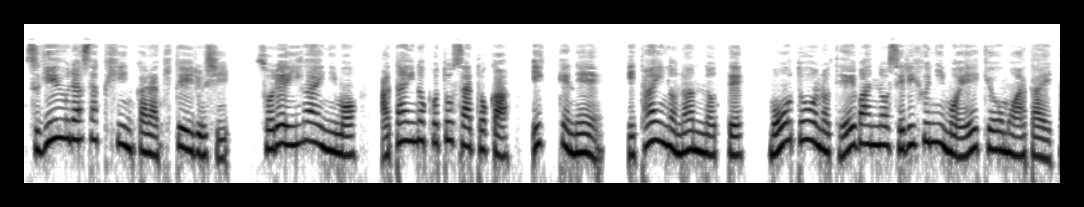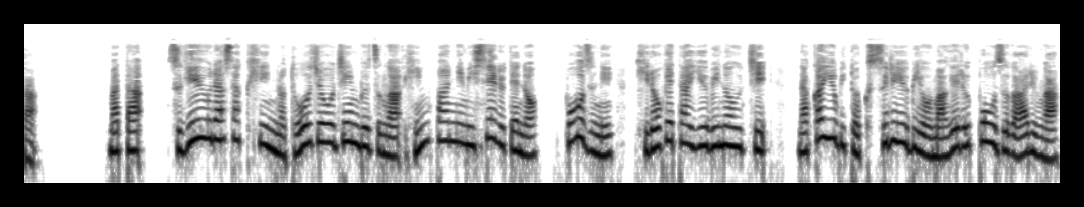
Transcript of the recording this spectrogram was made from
杉浦作品から来ているし、それ以外にも、値のことさとか、いっけねえ、痛いのなんのって、毛頭の定番のセリフにも影響も与えた。また、杉浦作品の登場人物が頻繁に見せる手のポーズに広げた指のうち、中指と薬指を曲げるポーズがあるが、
